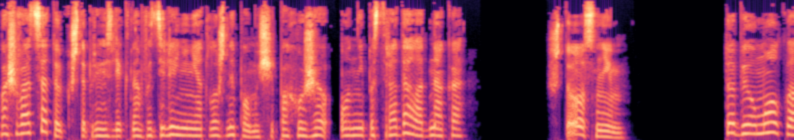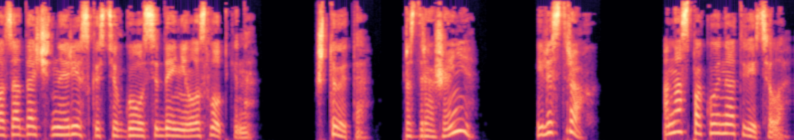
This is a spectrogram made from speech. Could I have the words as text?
Вашего отца только что привезли к нам в отделение неотложной помощи. Похоже, он не пострадал, однако...» «Что с ним?» Тоби умолкла, озадаченная резкостью в голосе Дэниела Слоткина. «Что это? Раздражение? Или страх?» Она спокойно ответила.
